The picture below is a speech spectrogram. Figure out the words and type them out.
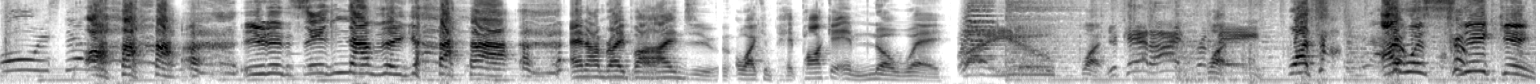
Oh, he's still. you didn't see nothing. and I'm right behind you. Oh, I can pickpocket him? No way. Why you? What? You can't hide from What? me. What? I was sneaking.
